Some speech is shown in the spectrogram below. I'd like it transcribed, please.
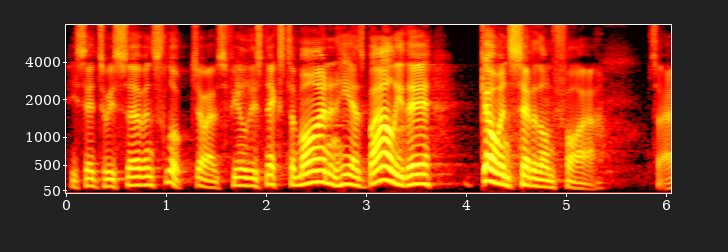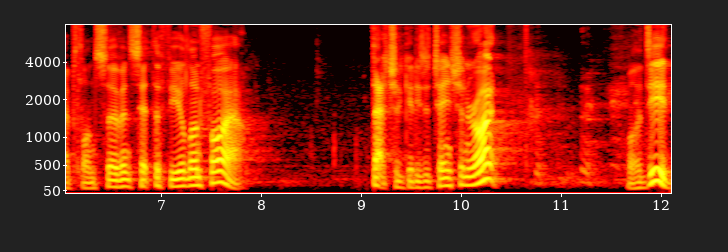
he said to his servants, Look, Joab's field is next to mine, and he has barley there. Go and set it on fire. So Absalom's servants set the field on fire. That should get his attention, right? Well, it did.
